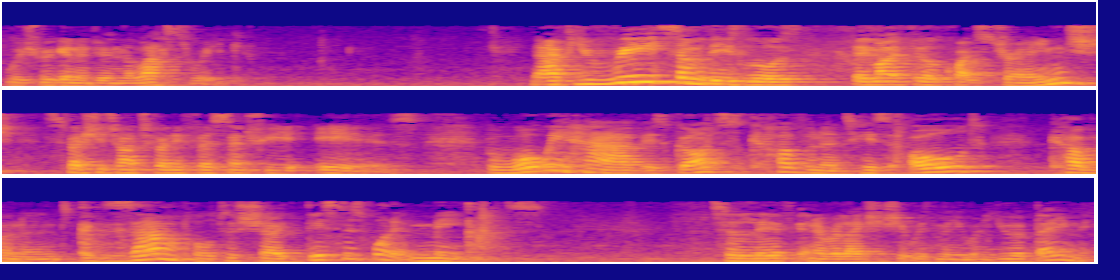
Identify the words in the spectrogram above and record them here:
which we're going to do in the last week. Now, if you read some of these laws, they might feel quite strange, especially to our 21st century ears. But what we have is God's covenant, His old covenant example to show this is what it means to live in a relationship with me when you obey me.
